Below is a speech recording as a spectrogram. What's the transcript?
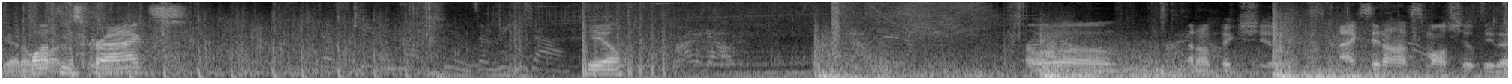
You watch Watson's the- cracked. Just giving my shields a recharge. Heal. Oh, um, I don't have big shields. I actually don't have small shields either.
